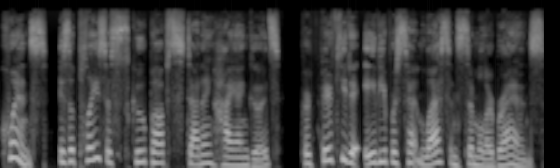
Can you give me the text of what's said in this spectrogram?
Quince is a place to scoop up stunning high-end goods for 50 to 80% less than similar brands.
